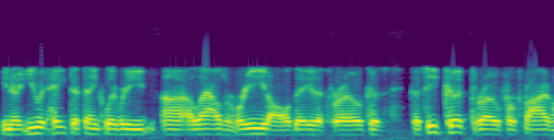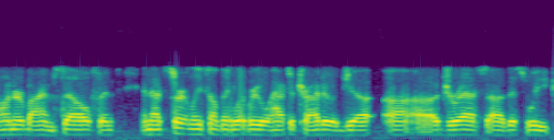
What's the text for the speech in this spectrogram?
you know, you would hate to think Liberty uh, allows Reed all day to throw because because he could throw for 500 by himself, and and that's certainly something Liberty will have to try to adjust, uh, address uh, this week.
